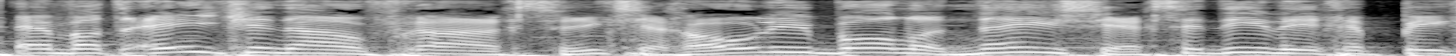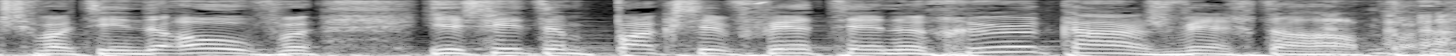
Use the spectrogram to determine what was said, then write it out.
En wat eet je nou, vraagt ze. Ik zeg oliebollen. Nee, zegt ze, die liggen pikzwart in de oven. Je zit een pak vet en een geurkaars weg te happen.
